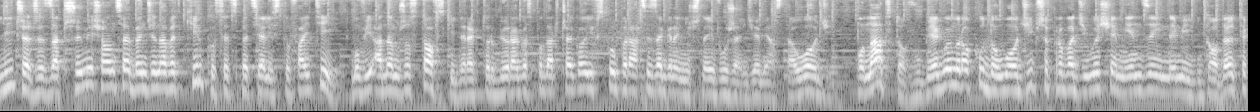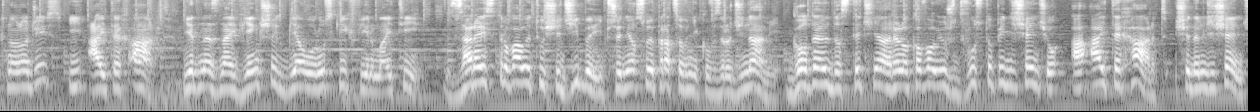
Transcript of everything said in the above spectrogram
Liczę, że za 3 miesiące będzie nawet kilkuset specjalistów IT, mówi Adam Żostowski, dyrektor Biura Gospodarczego i Współpracy Zagranicznej w Urzędzie Miasta Łodzi. Ponadto w ubiegłym roku do Łodzi przeprowadziły się m.in. Godel Technologies i iTech Art, jedne z największych białoruskich firm IT. Zarejestrowały tu siedziby i przeniosły pracowników z rodzinami. Godel do stycznia relokował już 250, a IT Hard 70.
